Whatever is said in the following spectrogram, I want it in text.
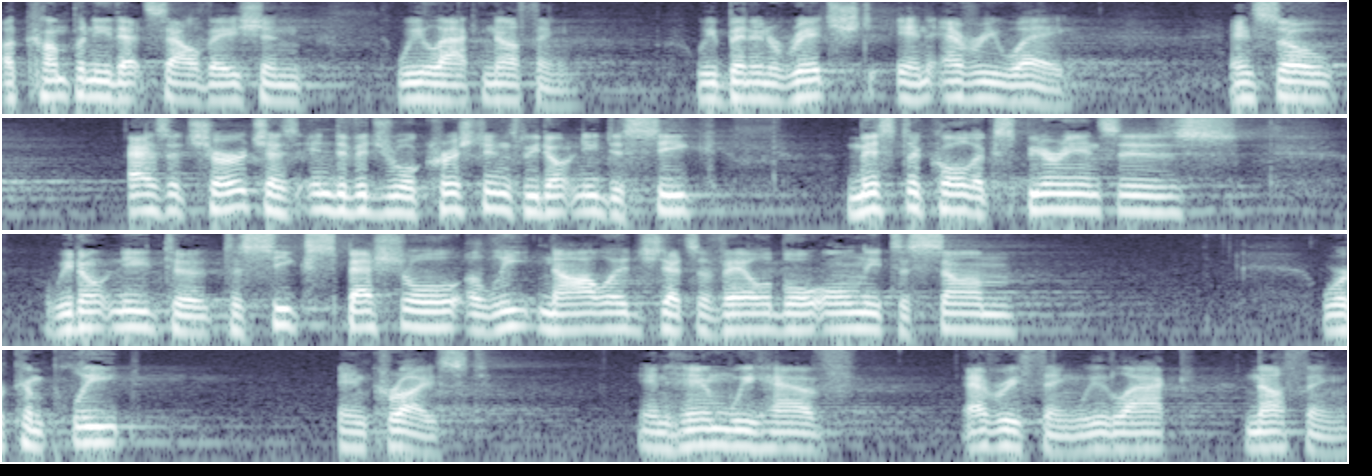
accompany that salvation, we lack nothing. We've been enriched in every way. And so, as a church, as individual Christians, we don't need to seek mystical experiences. We don't need to, to seek special elite knowledge that's available only to some. We're complete in Christ. In Him we have everything, we lack nothing.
